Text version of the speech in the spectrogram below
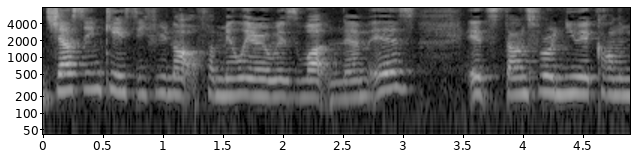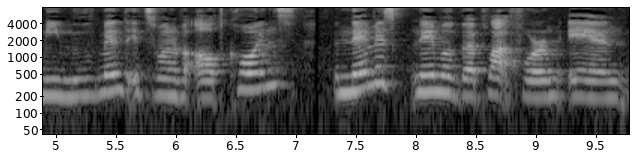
Just in case if you're not familiar with what NEM is, it stands for New Economy Movement. It's one of the altcoins. The name is name of the platform and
